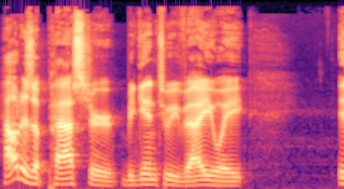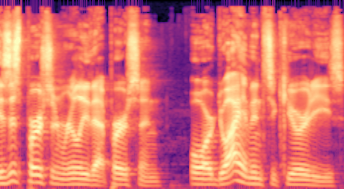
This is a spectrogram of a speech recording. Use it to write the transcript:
How does a pastor begin to evaluate? Is this person really that person, or do I have insecurities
